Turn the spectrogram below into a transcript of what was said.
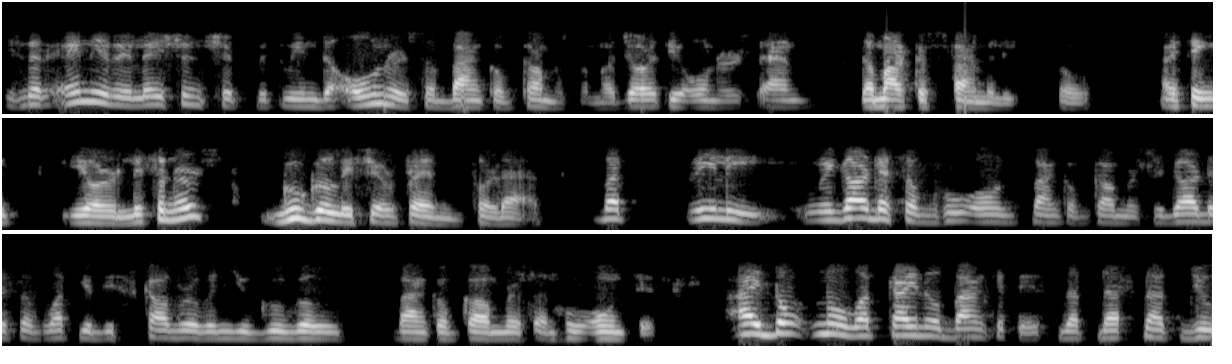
Is there any relationship between the owners of Bank of Commerce, the majority owners, and the Marcos family? So I think your listeners, Google is your friend for that. But really, regardless of who owns Bank of Commerce, regardless of what you discover when you Google Bank of Commerce and who owns it, I don't know what kind of bank it is that does not do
